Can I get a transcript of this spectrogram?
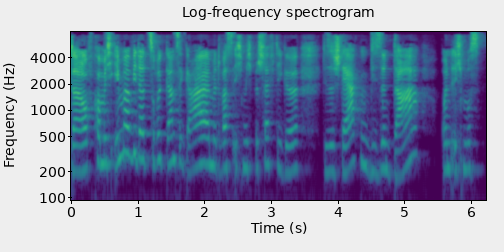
darauf komme ich immer wieder zurück, ganz egal mit was ich mich beschäftige. Diese Stärken, die sind da und ich muss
